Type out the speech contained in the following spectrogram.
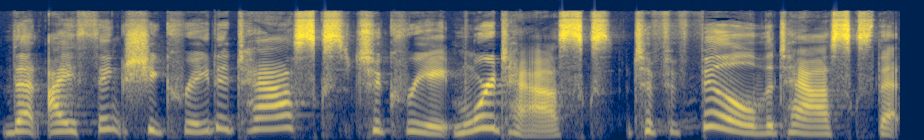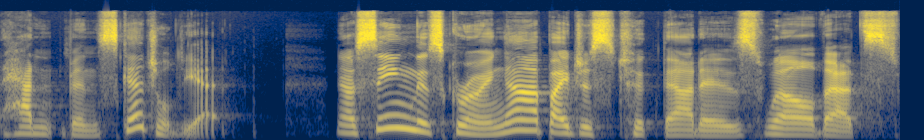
that I think she created tasks to create more tasks to fulfill the tasks that hadn't been scheduled yet. Now, seeing this growing up, I just took that as well, that's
